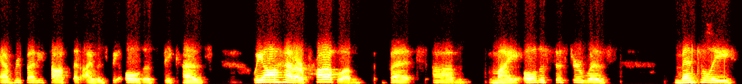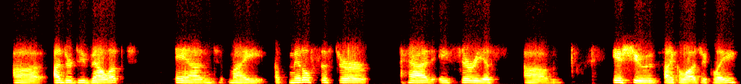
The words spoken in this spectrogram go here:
everybody thought that I was the oldest because we all had our problems, but um, my oldest sister was mentally uh, underdeveloped, and my uh, middle sister had a serious um, issue psychologically.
